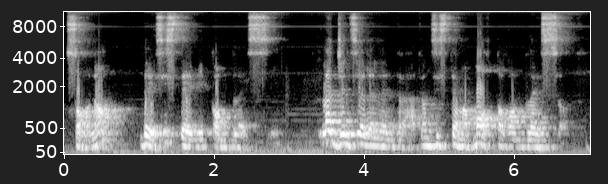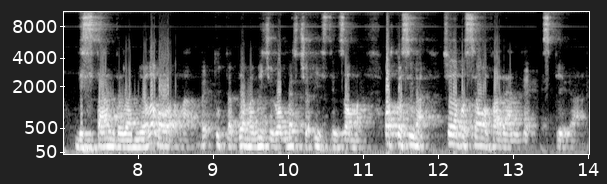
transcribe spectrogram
sono dei sistemi complessi. L'Agenzia delle Entrate un sistema molto complesso, distante dal mio lavoro, ma beh, tutti abbiamo amici commercialisti, insomma, qualcosina ce la possiamo fare anche spiegare.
